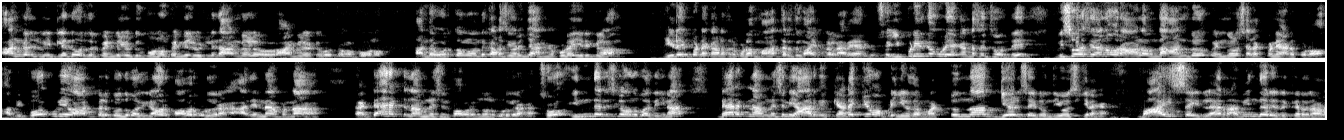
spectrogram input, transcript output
ஆண்கள் வீட்லேருந்து ஒருத்தர் பெண்கள் வீட்டுக்கு போகணும் பெண்கள் வீட்டிலேருந்து ஆண்கள் ஆண்கள் வீட்டுக்கு ஒருத்தவங்க போகணும். அந்த ஒருத்தவங்க வந்து கடைசி வரைக்கும் அங்கே கூட இருக்கலாம். இடைப்பட்ட காலத்தில் கூட மாத்துறதுக்கு வாய்ப்புகள் நிறைய இருக்கு. ஸோ இப்படி இருக்கக்கூடிய கண்டஸ்டன்ஸ் வந்து விசுவாசியான ஒரு ஆளை வந்து ஆண்களும் பெண்களும் செலக்ட் பண்ணி அனுப்பணும். அப்படி போகக்கூடிய ஆட்களுக்கு வந்து பார்த்தீங்கன்னா ஒரு பவர் கொடுக்குறாங்க. அது என்ன அப்படின்னா டைரக்ட் நாமினேஷன் பவர் வந்து ஒன்று கொடுக்குறாங்க. ஸோ இந்த லிஸ்ட்ல வந்து பார்த்தீங்கன்னா டைரக்ட் நாமினேஷன் யாருக்கு கிடைக்கும் அப்படிங்கிறத மட்டும்தான் கேர்ள் சைடு வந்து யோசிக்கிறாங்க. பாய்ஸ் சைடில் ரவீந்தர் இருக்கிறதுனால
